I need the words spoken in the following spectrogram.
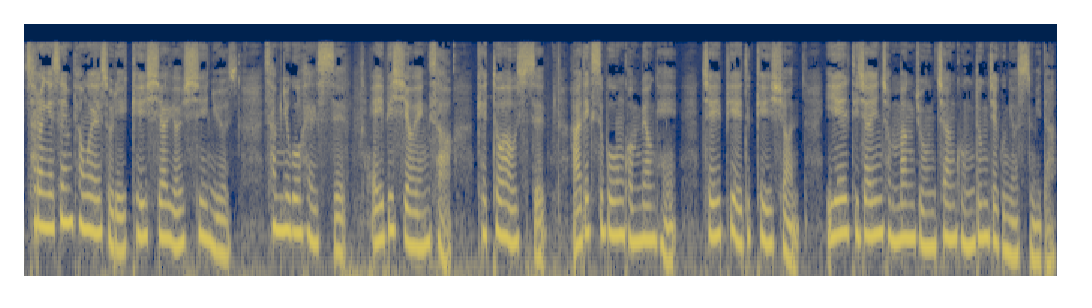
사랑의 샘 평화의 소리 KCR 10시 뉴스 365 헬스 ABC 여행사 게토하우스 아덱스 보험 건명회 JP Education EL 디자인 전망 좋은 창 공동 제공이었습니다.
